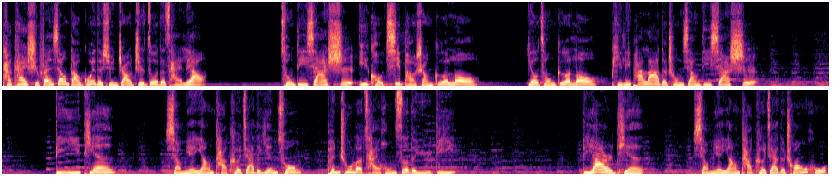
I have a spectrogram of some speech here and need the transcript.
他开始翻箱倒柜的寻找制作的材料。从地下室一口气跑上阁楼，又从阁楼噼里啪啦的冲向地下室。第一天，小绵羊塔克家的烟囱喷出了彩虹色的雨滴。第二天，小绵羊塔克家的窗户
